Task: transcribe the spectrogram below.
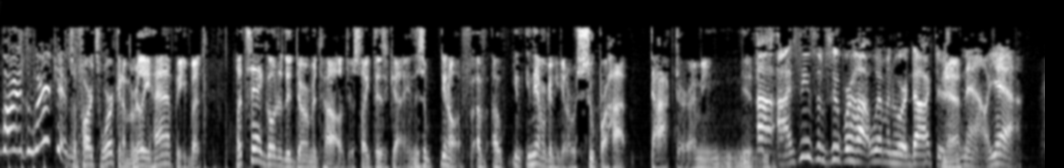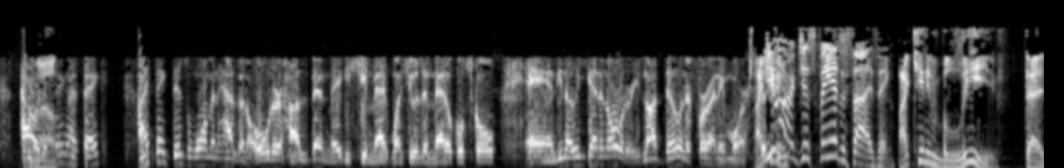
far it's working. so far it's working. I'm really happy. But let's say I go to the dermatologist, like this guy, and this, is, you know, a, a, a, you're never going to get a super hot doctor. I mean, you know, Uh, I've seen some super hot women who are doctors Yeah? now, yeah. Howard, Well- the thing I think, I think this woman has an older husband. Maybe she met when she was in medical school, and you know he's getting older. He's not doing it for her anymore. I You are just fantasizing. I can't even believe that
